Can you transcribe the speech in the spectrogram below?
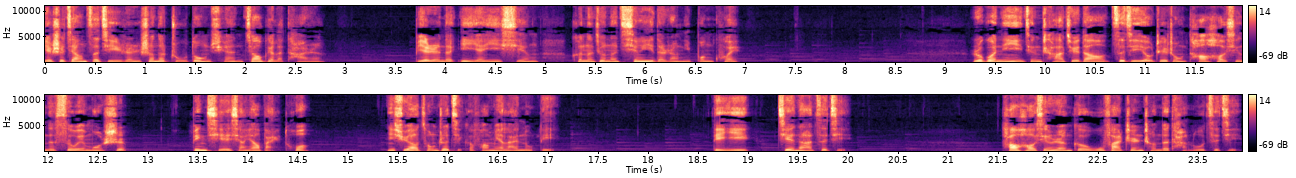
也是将自己人生的主动权交给了他人，别人的一言一行可能就能轻易的让你崩溃。如果你已经察觉到自己有这种讨好型的思维模式，并且想要摆脱，你需要从这几个方面来努力。第一，接纳自己。讨好型人格无法真诚的袒露自己，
